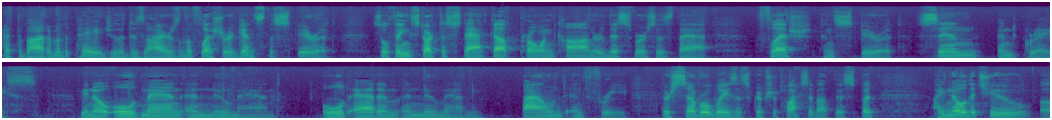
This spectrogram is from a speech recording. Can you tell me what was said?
at the bottom of the page. The desires of the flesh are against the spirit. So things start to stack up, pro and con, or this versus that. Flesh and spirit, sin and grace. You know, old man and new man, old Adam and new man, bound and free. There's several ways that Scripture talks about this, but I know that you, uh,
